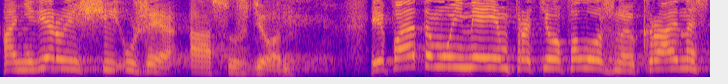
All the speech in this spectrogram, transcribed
а неверующий уже осужден. И поэтому имеем противоположную крайность,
